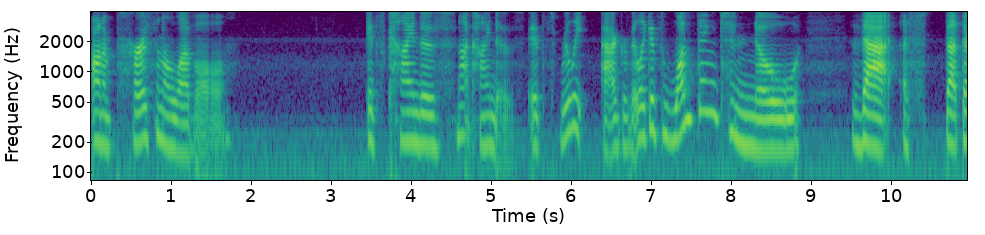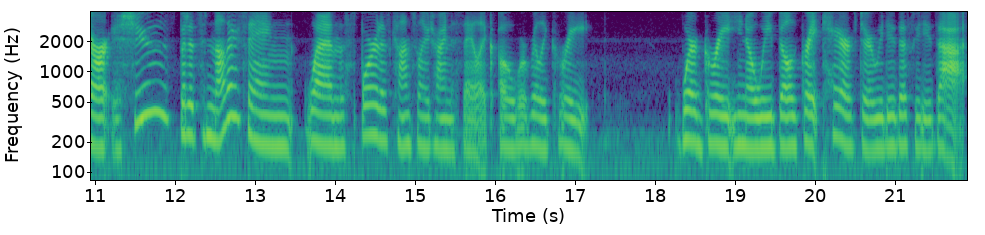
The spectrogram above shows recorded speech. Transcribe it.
on a personal level, it's kind of, not kind of, it's really aggravating. Like, it's one thing to know that a that there are issues, but it's another thing when the sport is constantly trying to say like, "Oh, we're really great we're great, you know, we build great character, we do this, we do that.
